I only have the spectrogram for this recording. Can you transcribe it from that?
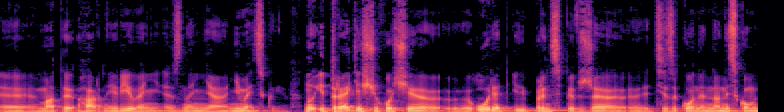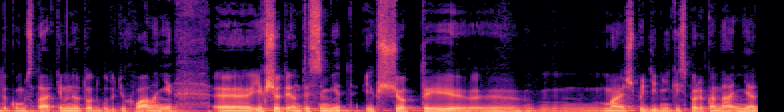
е, мати гарний рівень знання німецької. Ну і третє, що хоче е, уряд, і в принципі вже е, ці закони на низькому такому старті, вони тут будуть ухвалені. Якщо ти антисеміт, якщо ти маєш подібні якісь переконання,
